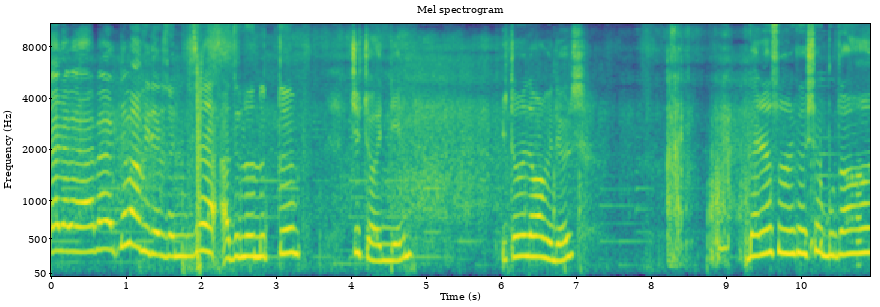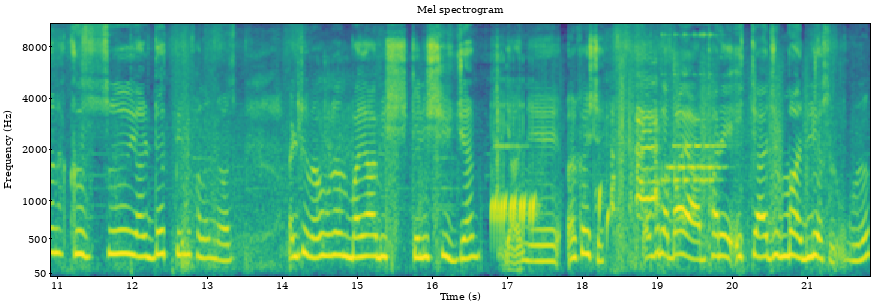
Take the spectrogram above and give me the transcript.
beraber devam ediyoruz önümüze. Adını unuttum. Çift oyun diyelim. Ona devam ediyoruz. Ben en son arkadaşlar buradan kızı yani 4000 falan lazım. Ayrıca ben buradan bayağı bir gelişeceğim. Yani arkadaşlar ben burada bayağı paraya ihtiyacım var biliyorsunuz bunu.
